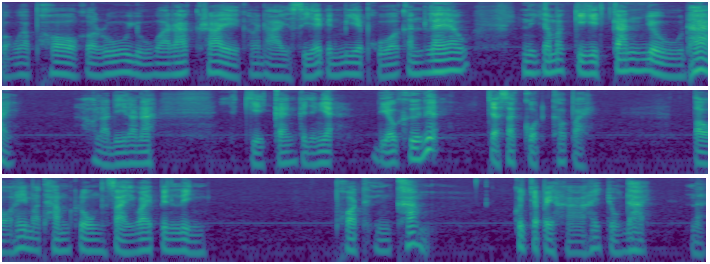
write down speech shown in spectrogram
บอกว่าพ่อก็รู้อยู่ว่ารักใครก็ได้เสียเป็นเมียผัวกันแล้ว นี่ยังมากีดกันอยู่ได้ เอาละดีแล้วนะอย่ากีดกันกันอย่างเงี้ย เดี๋ยวคืนเนี้ยจะสะกดเข้าไป ต่อให้มาทำกรงใส่ไว้เป็นลิง พอถึงค่ำก็จะไปหาให้จงได้นะ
